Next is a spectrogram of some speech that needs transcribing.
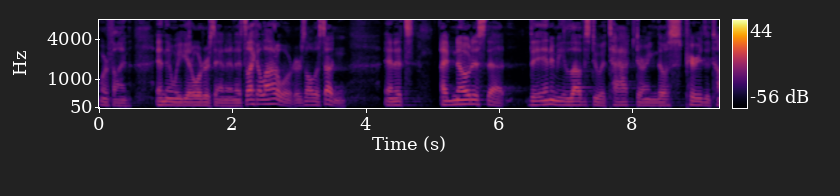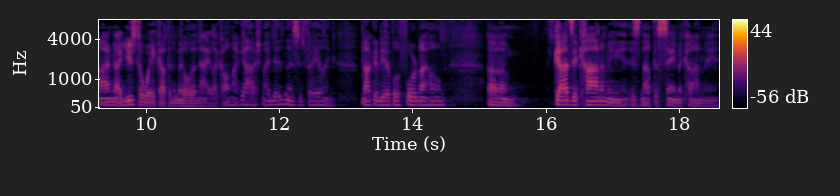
we're fine." And then we get orders in, and it's like a lot of orders all of a sudden, and it's. I've noticed that the enemy loves to attack during those periods of time. I used to wake up in the middle of the night like, "Oh my gosh, my business is failing. I'm not going to be able to afford my home." Um, God's economy is not the same economy.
